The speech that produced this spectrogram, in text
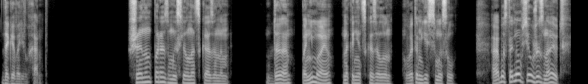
договорил Хант. Шеннон поразмыслил над сказанным. «Да, понимаю», — наконец сказал он. «В этом есть смысл. А об остальном все уже знают.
